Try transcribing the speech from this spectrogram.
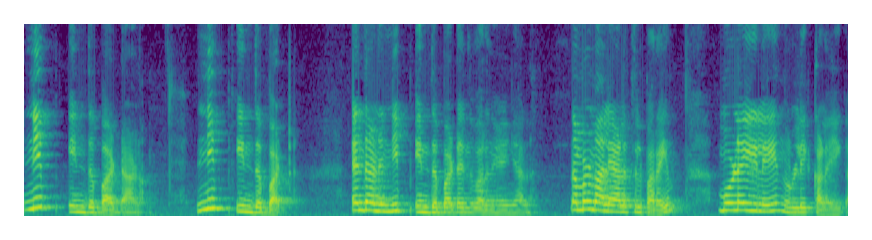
നിപ്പ് ഇൻ ദ ബഡ് ആണ്. നിപ്പ് ഇൻ ദ ബഡ് എന്താണ് നിപ്പ് ഇൻ ദ ബഡ് എന്ന് പറഞ്ഞു കഴിഞ്ഞാൽ? നമ്മൾ മലയാളത്തിൽ പറയും മുളയിലെ നുള്ളിക്കളയുക.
